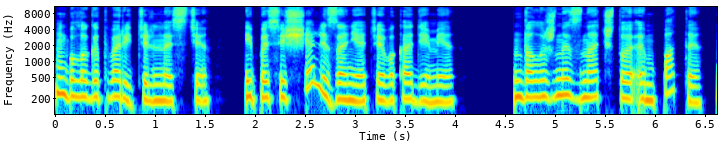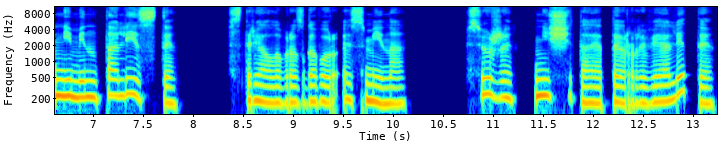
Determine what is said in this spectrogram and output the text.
благотворительности и посещали занятия в академии, должны знать, что эмпаты не менталисты», — встряла в разговор Эсмина. Все же, не считая Терры Виолетты,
